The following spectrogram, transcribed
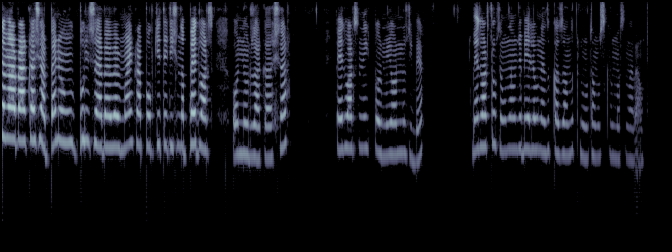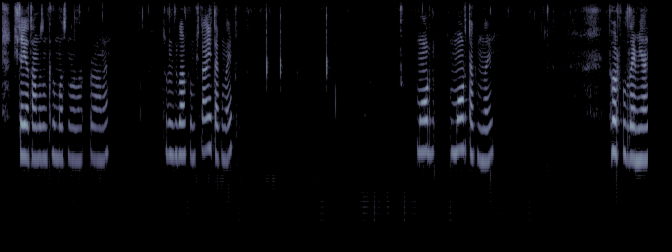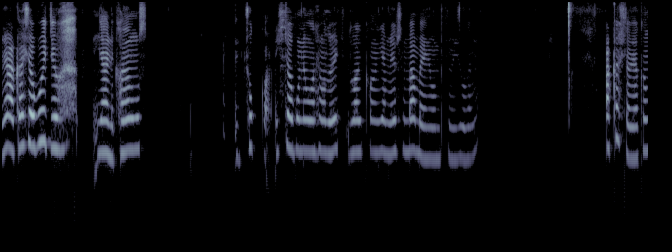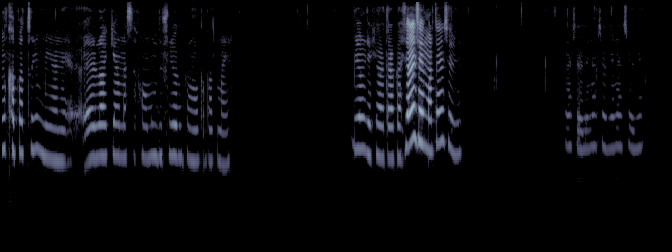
Hepinize merhaba arkadaşlar. Ben Anıl. Bugün sizlerle beraber Minecraft Pocket Edition'da Bed Wars oynuyoruz arkadaşlar. Bed Wars'ın ilk bölümü gördüğünüz gibi. Bed Wars çok sevdim. Bundan önce bir ele oynadık kazandık. Yumurtamız kırılmasına rağmen. İşte yatağımızın kırılmasına rağmen. Turuncular kırmıştı. Aynı takımdayım. Mor, mor takımdayım. Purple'dayım yani. Arkadaşlar bu video yani kanalımız çok hiç abone ulaşamadı ve hiç like falan gelmiyor. Şimdi ben beğeniyorum bütün videolarımı. Arkadaşlar ya kanalı kapatayım mı yani? Eğer like gelmezse falan bunu düşünüyorum kanalı kapatmayı. Bir önceki harita arkadaşlar. En sevdiğim harita en sevdiğim. En sevdiğim en sevdiğim en sevdiğim.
